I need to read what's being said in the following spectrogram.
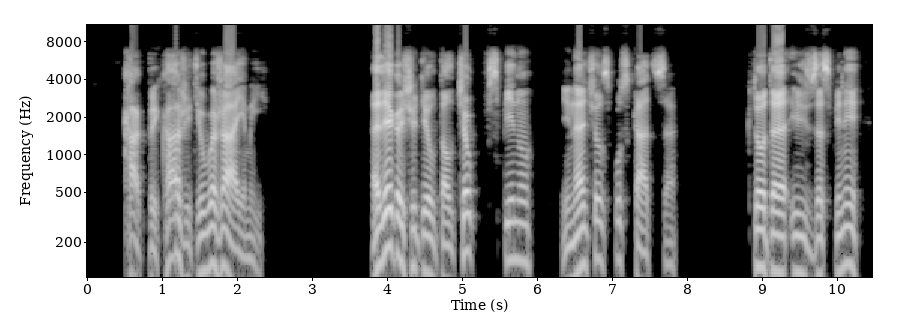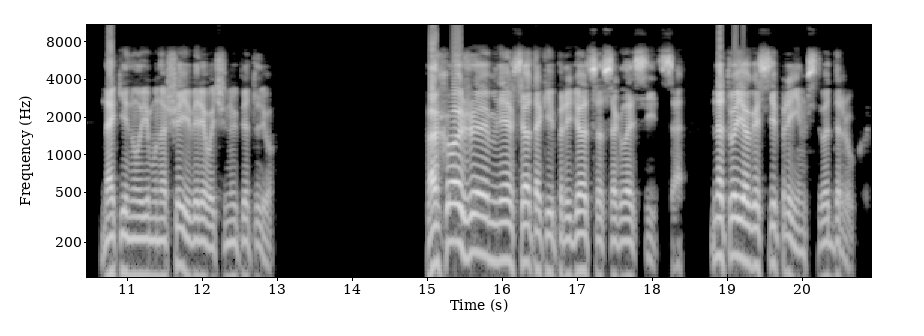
— Как прикажете, уважаемый? Олег ощутил толчок в спину и начал спускаться. Кто-то из-за спины накинул ему на шею веревочную петлю. «Похоже, мне все-таки придется согласиться на твое гостеприимство, друг»,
